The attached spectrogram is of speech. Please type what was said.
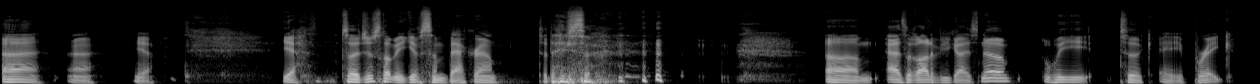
Uh, uh, yeah. Yeah. So just let me give some background today. So, um, as a lot of you guys know, we took a break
